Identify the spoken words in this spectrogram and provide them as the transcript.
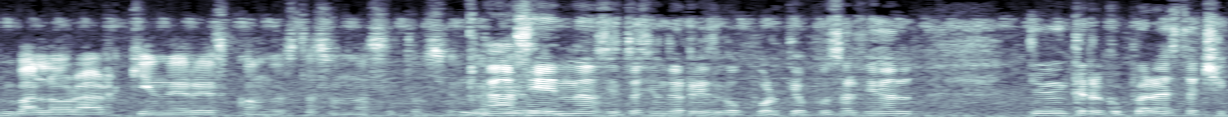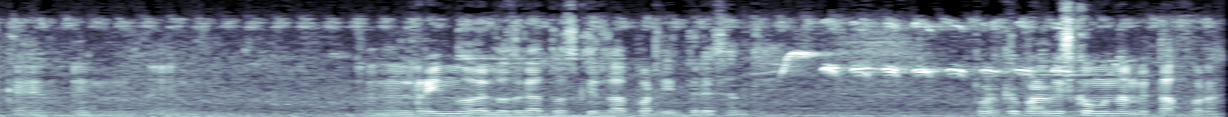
Valorar quién eres cuando estás en una situación de Ah, sí, en riesgo. una situación de riesgo, porque pues al final tienen que recuperar a esta chica en, en, en- en el reino de los gatos, que es la parte interesante. Porque para mí es como una metáfora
